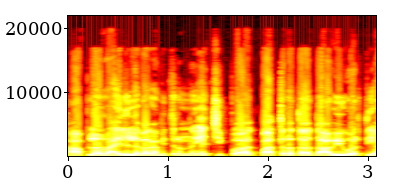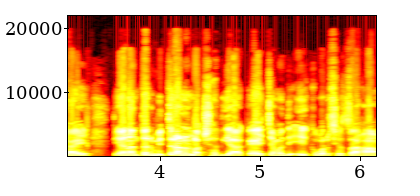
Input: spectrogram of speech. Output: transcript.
हा आपला राहिलेला बघा मित्रांनो याची पा पात्रता दहावीवरती आहे. त्यानंतर मित्रांनो लक्षात घ्या का याच्यामध्ये एक वर्षाचा हा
